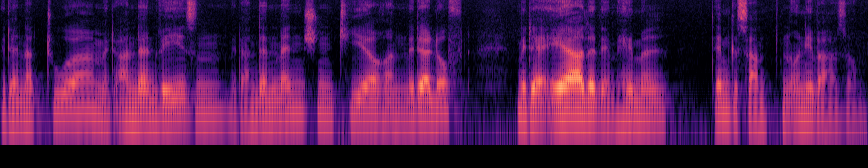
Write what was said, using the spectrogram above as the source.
mit der Natur, mit anderen Wesen, mit anderen Menschen, Tieren, mit der Luft, mit der Erde, dem Himmel, dem gesamten Universum.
